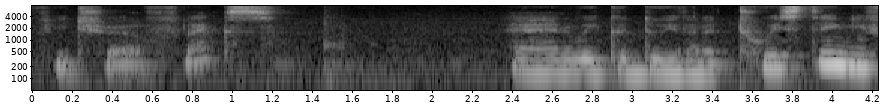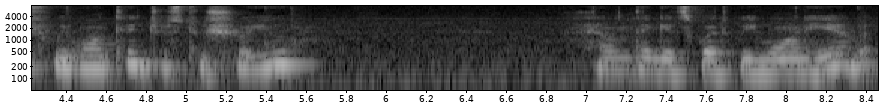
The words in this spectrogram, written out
feature flex. And we could do even a twisting if we wanted just to show you. I don't think it's what we want here, but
